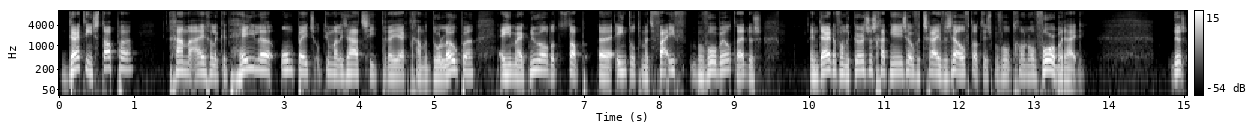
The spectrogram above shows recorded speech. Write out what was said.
13 stappen gaan we eigenlijk het hele on-page optimalisatie traject gaan we doorlopen. En je merkt nu al dat stap uh, eh, 1 tot en met 5 bijvoorbeeld, hè, dus een derde van de cursus gaat niet eens over het schrijven zelf, dat is bijvoorbeeld gewoon al voorbereiding. Dus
